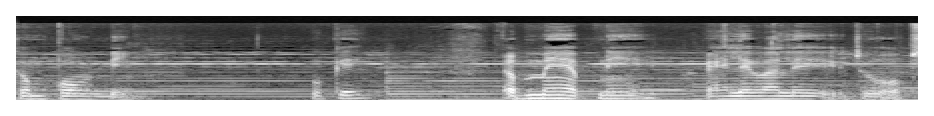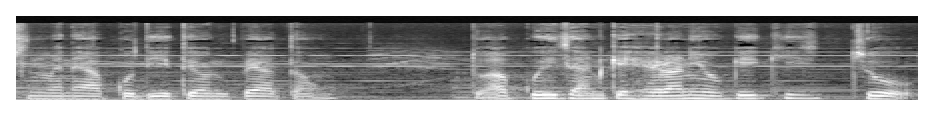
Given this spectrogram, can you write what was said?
compounding okay अब मैं अपने पहले वाले जो ऑप्शन मैंने आपको दिए थे, उन पे आता हूँ। तो आपको ये जान के हैरानी होगी कि जो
